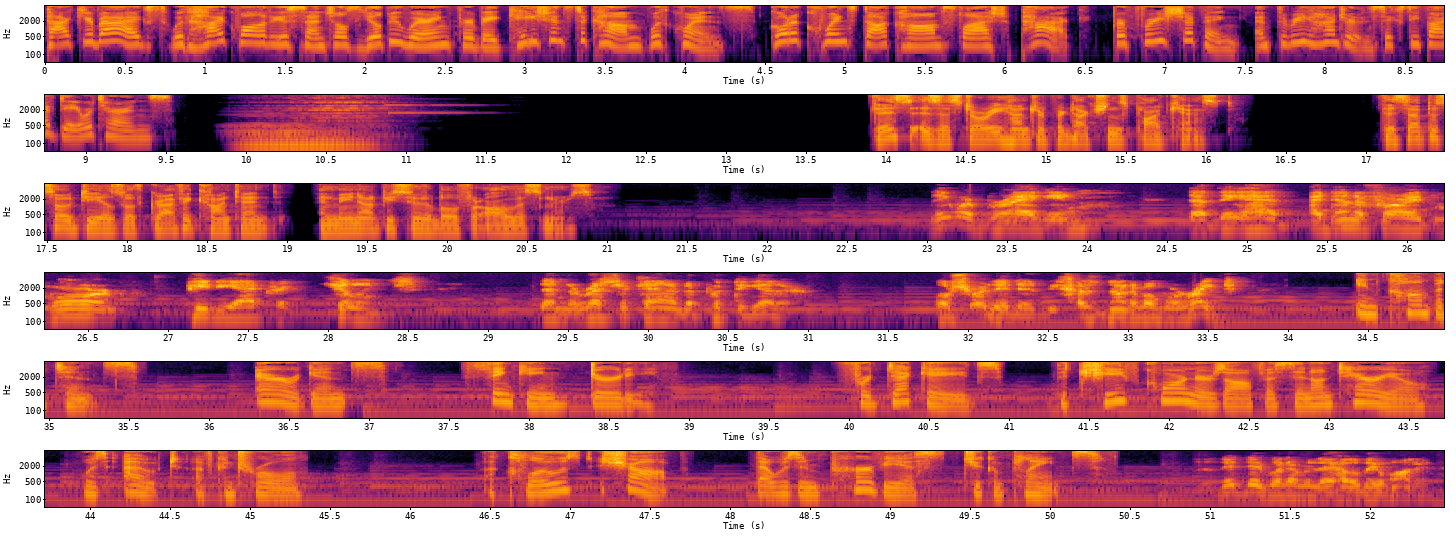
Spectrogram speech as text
Pack your bags with high-quality essentials you'll be wearing for vacations to come with Quince. Go to quince.com slash pack for free shipping and 365-day returns. This is a Story Hunter Productions podcast. This episode deals with graphic content and may not be suitable for all listeners. They were bragging that they had identified more pediatric killings than the rest of Canada put together. Well, sure they did, because none of them were right. Incompetence, arrogance, thinking dirty. For decades, the chief coroner's office in Ontario was out of control. A closed shop that was impervious to complaints. They did whatever the hell they wanted.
